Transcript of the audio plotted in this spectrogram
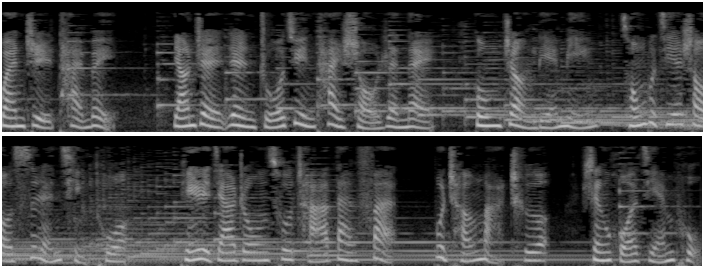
官至太尉。杨震任涿郡太守任内，公正廉明，从不接受私人请托，平日家中粗茶淡饭。不乘马车，生活简朴。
